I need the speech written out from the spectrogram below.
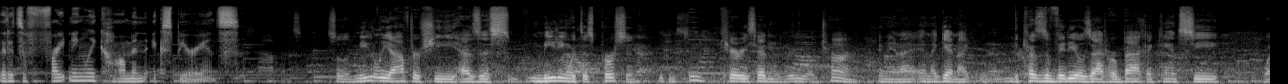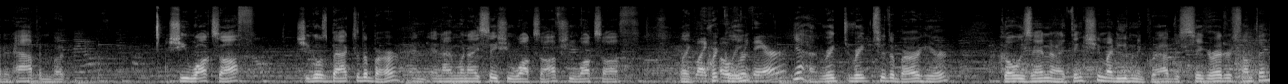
that it's a frighteningly common experience. So immediately after she has this meeting with this person, you can see Carrie's head in the video turn. I mean, I, and again, I, because the video's at her back, I can't see what had happened. But she walks off. She goes back to the bar, and, and I, when I say she walks off, she walks off like, Like quickly. over there? Yeah, right, right to the bar here. Goes in, and I think she might even have grabbed a cigarette or something,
